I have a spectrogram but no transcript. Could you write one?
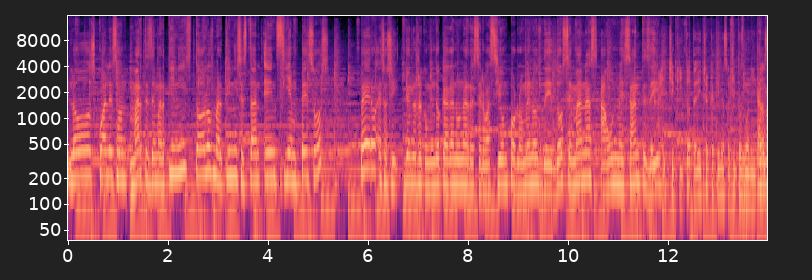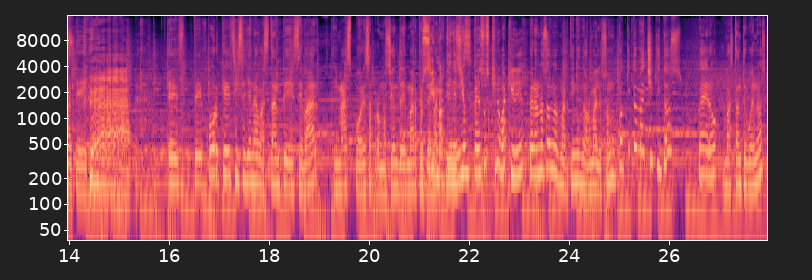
los cuales son martes de martinis. Todos los martinis están en 100 pesos. Pero eso sí, yo les recomiendo que hagan una reservación por lo menos de dos semanas a un mes antes de ir. Ay, chiquito, te he dicho que tienes ojitos bonitos. Cálmate. Este, porque sí se llena bastante ese bar y más por esa promoción de martes Pues de sí. Martínez, 100 pesos, ¿quién no va a querer? Pero no son los martinis normales, son un poquito más chiquitos, pero bastante buenos.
